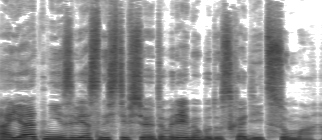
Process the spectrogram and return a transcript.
А я от неизвестности все это время буду сходить с ума».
